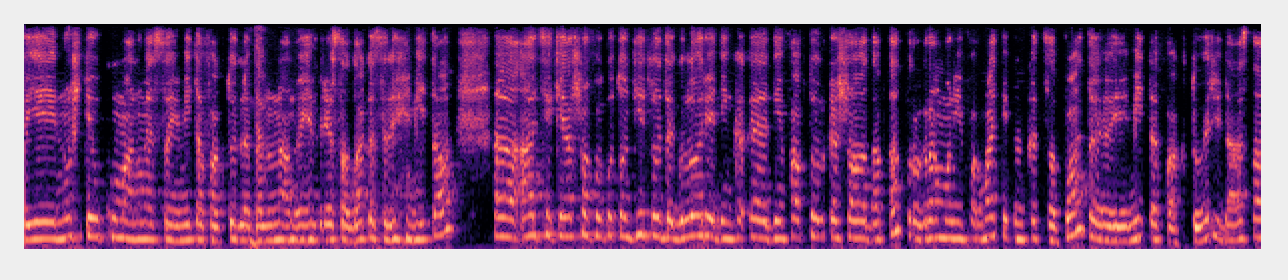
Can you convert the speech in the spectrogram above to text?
ei nu știu cum anume să emită facturile de luna noiembrie sau dacă să le emită. Uh, alții chiar și-au făcut un titlu de glorie din, din faptul că și-au adaptat programul informatic încât să poată emite facturi, dar asta,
